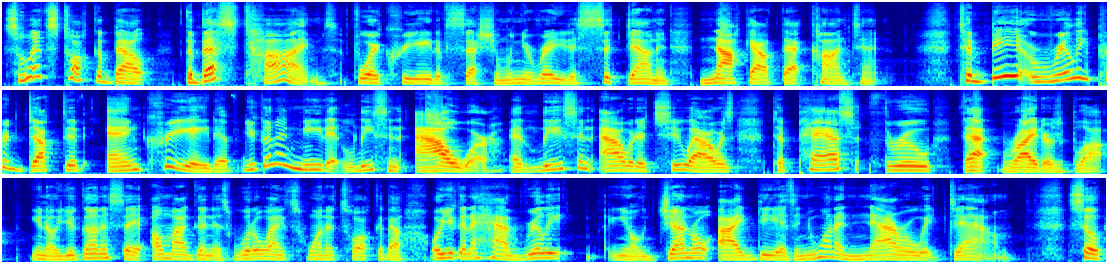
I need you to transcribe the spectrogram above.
So let's talk about the best times for a creative session when you're ready to sit down and knock out that content. To be really productive and creative, you're going to need at least an hour, at least an hour to two hours to pass through that writer's block. You know, you're going to say, oh my goodness, what do I want to talk about? Or you're going to have really, you know, general ideas and you want to narrow it down. So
